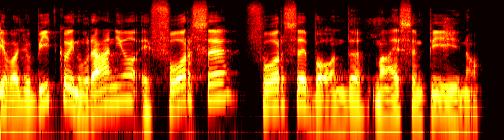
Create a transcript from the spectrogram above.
Io voglio Bitcoin, uranio e forse, forse Bond, ma S&P no.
